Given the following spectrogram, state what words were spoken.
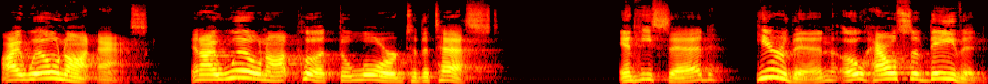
I will not ask, and I will not put the Lord to the test. And he said, Hear then, O house of David,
